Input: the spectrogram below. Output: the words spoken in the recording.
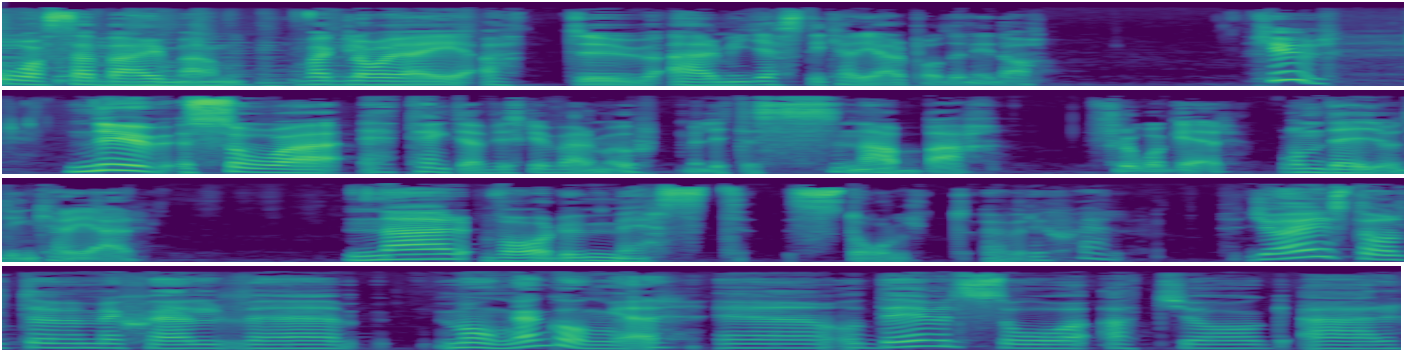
Åsa Bergman, vad glad jag är att du är min gäst i Karriärpodden idag. Kul! Nu så tänkte jag att vi skulle värma upp med lite snabba frågor om dig och din karriär. När var du mest stolt över dig själv? Jag är stolt över mig själv eh, många gånger. Eh, och det är väl så att jag är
